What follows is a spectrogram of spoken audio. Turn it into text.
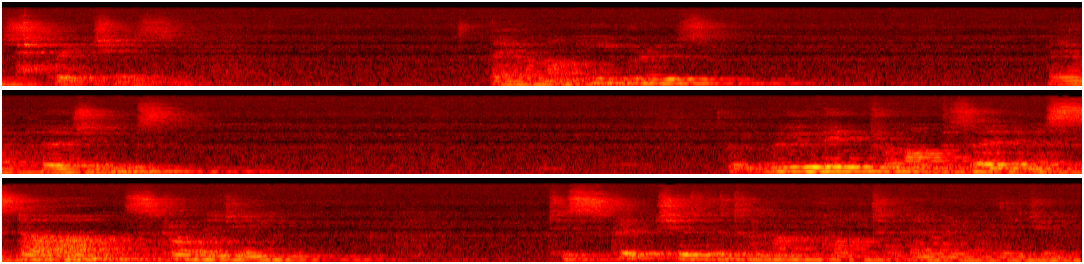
scriptures. They are not Hebrews, they are Persians. But moving from observing a star, astrology, to scriptures that are not part of their own religion.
